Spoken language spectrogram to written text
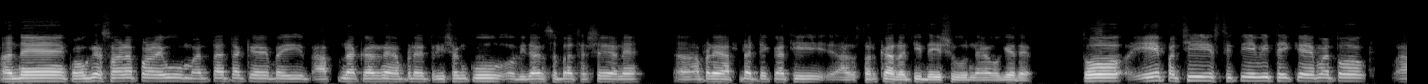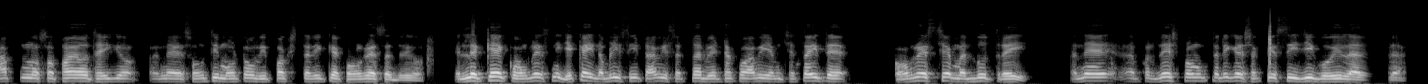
અને કોંગ્રેસ વાળા પણ એવું માનતા હતા કે ભાઈ આપના કારણે આપણે ત્રિશંકુ વિધાનસભા થશે અને આપણે આપણા ટેકાથી સરકાર રચી દઈશું ને વગેરે. તો એ પછી સ્થિતિ એવી થઈ કે એમાં તો આપનો સફાયો થઈ ગયો અને સૌથી મોટો વિપક્ષ તરીકે કોંગ્રેસ જ રહ્યો. એટલે કે કોંગ્રેસની જે કઈ નબળી સીટ આવી, સત્તર બેઠકો આવી, એમ છતાંય તે કોંગ્રેસ છે, મજબૂત રહી. અને પ્રદેશ પ્રમુખ તરીકે શક્તિસિંહજી ગોહિલ આવ્યા.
